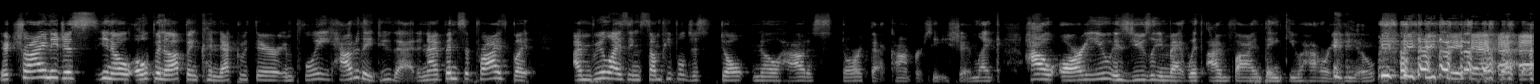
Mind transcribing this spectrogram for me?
they're trying to just you know open up and connect with their employee how do they do that and i've been surprised but I'm realizing some people just don't know how to start that conversation. Like, how are you is usually met with, I'm fine, thank you, how are you? yeah.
